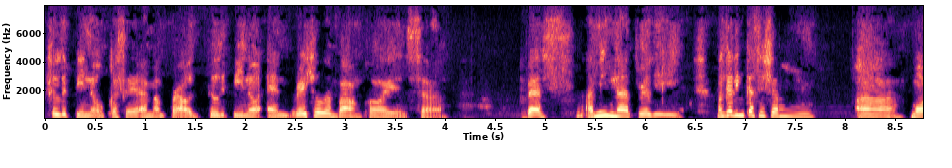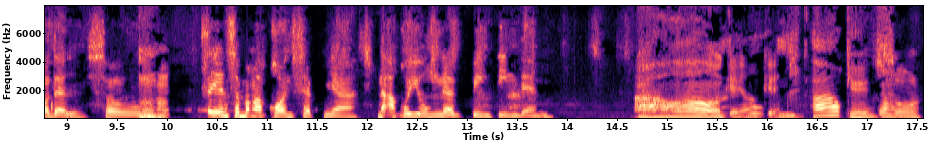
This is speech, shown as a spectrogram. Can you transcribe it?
Filipino kasi I'm a proud Filipino. And Rachel Lobanco is uh, best. I mean, not really. Magaling kasi siyang uh, model. So, Mhm. isa yan sa mga concept niya na ako yung nag-painting din. Oh, okay, okay. Ah, okay. So,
